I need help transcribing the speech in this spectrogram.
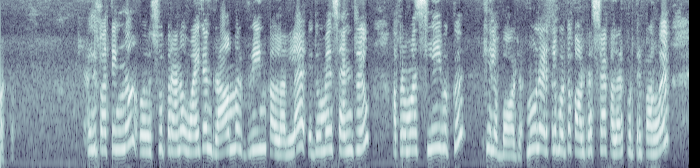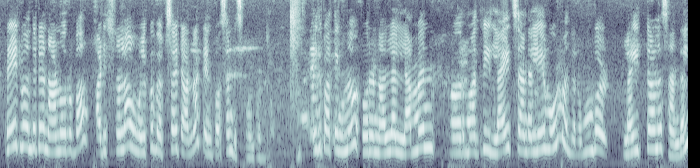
மட்டும். இது பார்த்தீங்கன்னா ஒரு சூப்பரான ஒயிட் அண்ட் ராமர் கிரீன் கலரில் இதுவுமே சென்ட்ரு அப்புறமா ஸ்லீவுக்கு கீழே பார்டர் மூணு இடத்துல மட்டும் கான்ட்ராஸ்டாக கலர் கொடுத்துருப்பாங்க. ரேட் வந்துட்டு நானூறுரூபா அடிஷ்னலாக உங்களுக்கு வெப்சைட் ஆனால் டென் பர்சன்ட் டிஸ்கவுண்ட் வந்துடும் இது பார்த்தீங்கன்னா ஒரு நல்ல லெமன் ஒரு மாதிரி லைட் சாண்டல்லேயும் அந்த ரொம்ப லைட்டான சாண்டல்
